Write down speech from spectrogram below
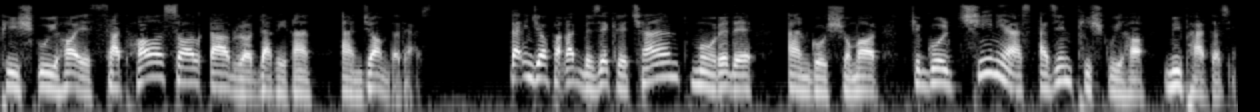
پیشگویی های صدها سال قبل را دقیقا انجام داده است. در اینجا فقط به ذکر چند مورد انگوش شمار که گلچینی است از این پیشگویی ها می‌پردازیم.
